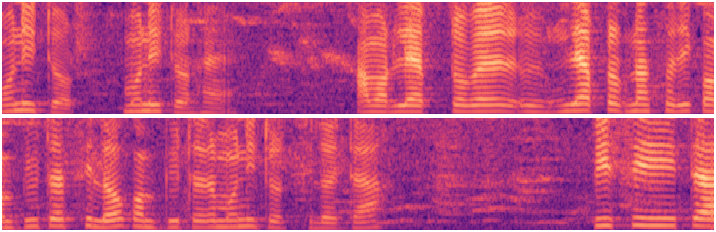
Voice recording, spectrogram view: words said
মনিটর মনিটর হ্যাঁ। আমার ল্যাপটপের, ল্যাপটপ না সরি কম্পিউটার ছিল কম্পিউটারের মনিটর ছিল এটা। পিসিটা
